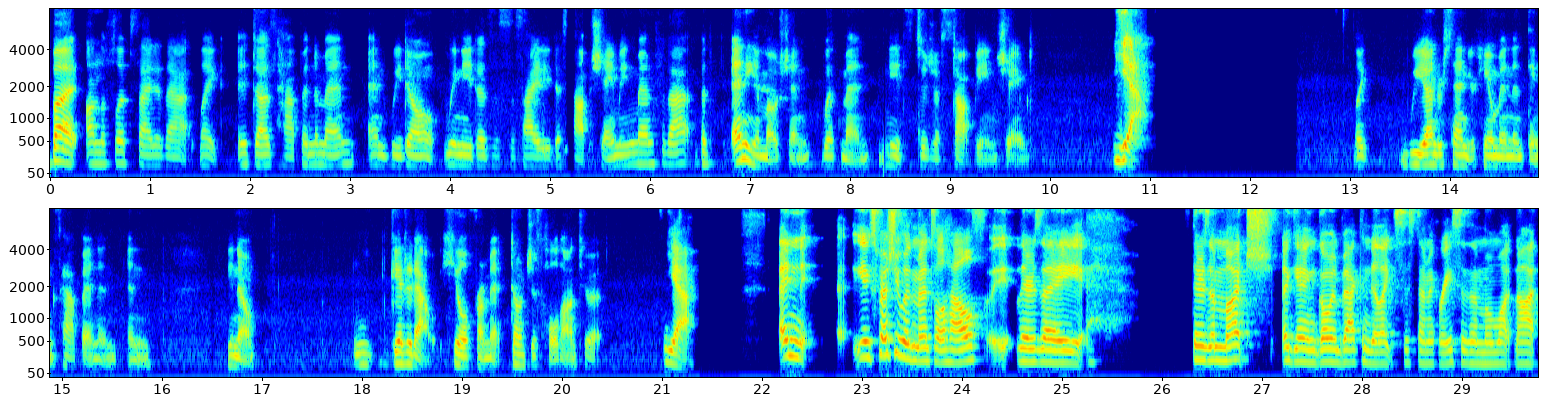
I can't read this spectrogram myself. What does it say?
But on the flip side of that, like it does happen to men, and we don't, we need as a society to stop shaming men for that. But any emotion with men needs to just stop being shamed. Yeah. Like we understand you're human and things happen, and, and, you know, get it out, heal from it. Don't just hold on to it. Yeah. And especially with mental health, there's a there's a much again going back into like systemic racism and whatnot.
